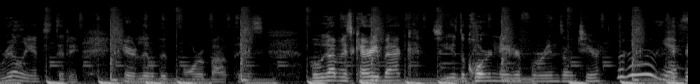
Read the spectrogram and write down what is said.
really interested to hear a little bit more about this. But we got Miss Kerri back. She is the coordinator for N-Zone cheer. Woohoo! Yes.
